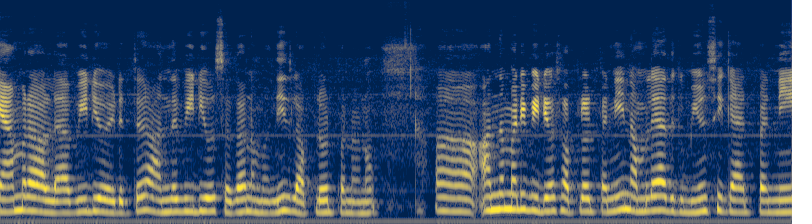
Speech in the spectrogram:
கேமராவில் வீடியோ எடுத்து அந்த வீடியோஸை தான் நம்ம வந்து இதில் அப்லோட் பண்ணணும். அந்த மாதிரி வீடியோஸ் அப்லோட் பண்ணி நம்மளே அதுக்கு மியூசிக் ஆட் பண்ணி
